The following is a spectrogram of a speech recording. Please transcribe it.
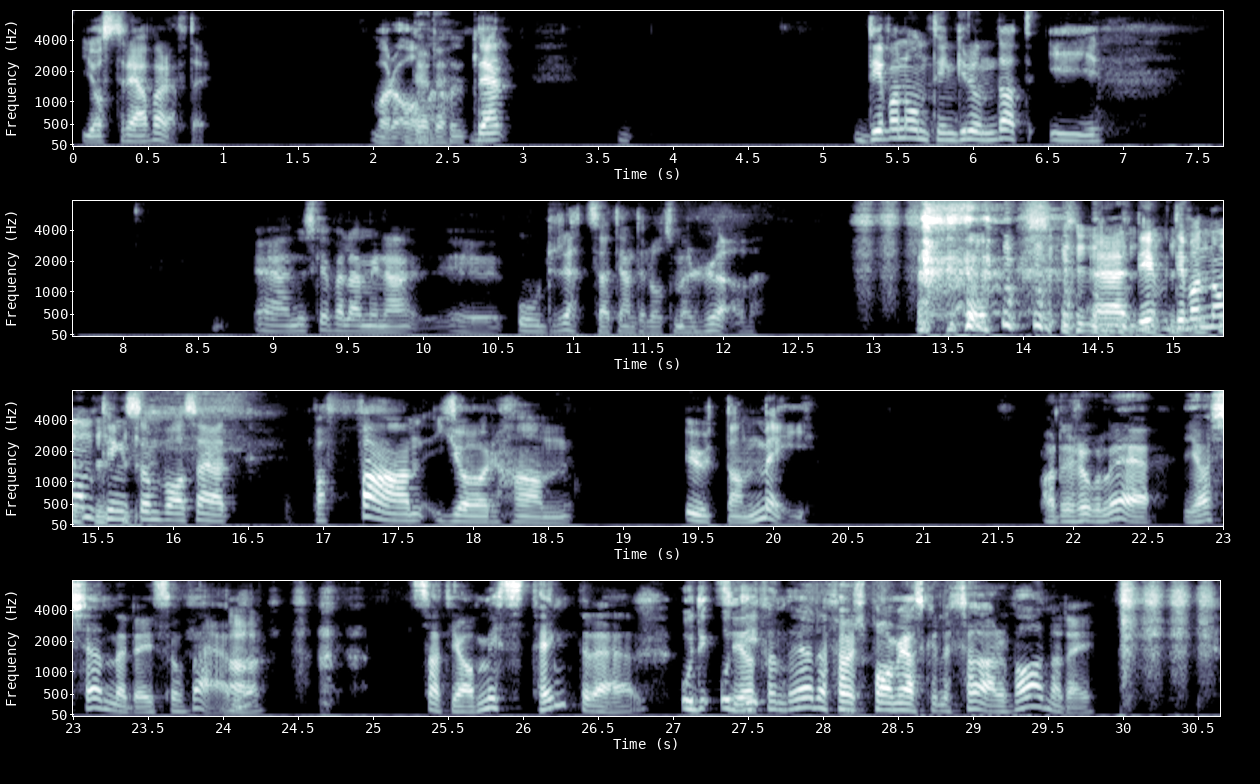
jag strävar efter. Var Det är det. avundsjuk? Den... Det var någonting grundat i... Eh, nu ska jag välja mina eh, ord rätt så att jag inte låter som en röv. eh, det, det var någonting som var så här att, vad fan gör han utan mig? Och det roliga är, jag känner dig så väl. Ja. Så att jag misstänkte det här. Och det, och Så jag det, funderade först på om jag skulle förvarna dig.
